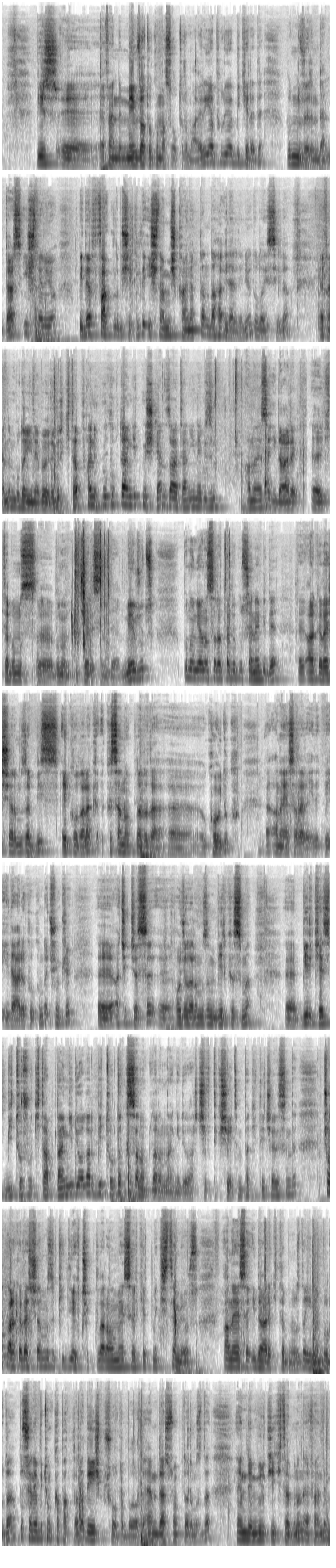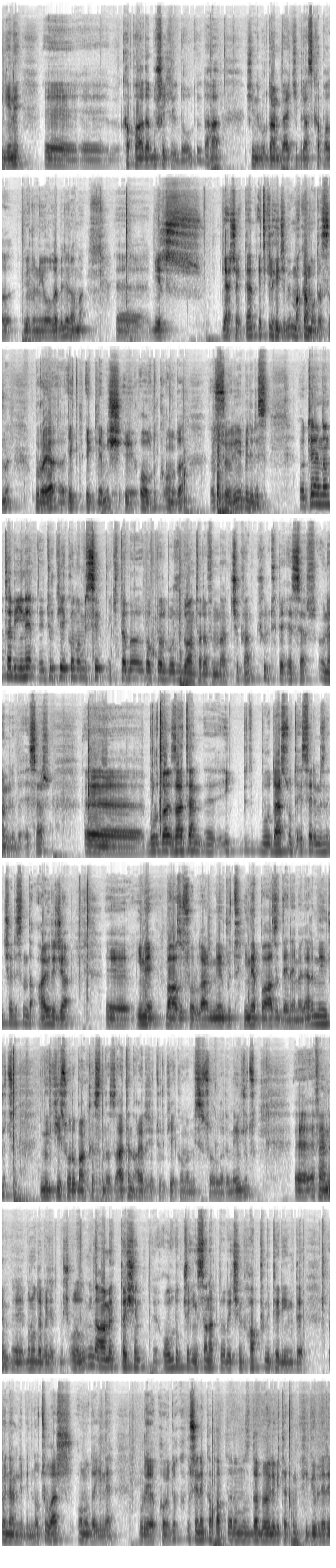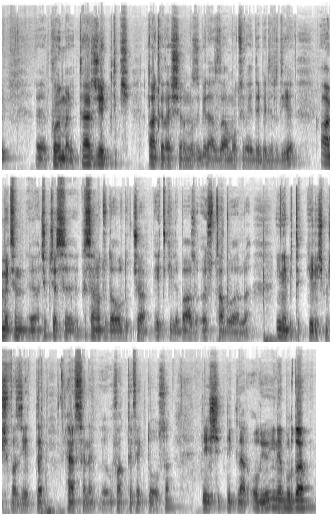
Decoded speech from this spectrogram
Bir e, efendim mevzuat okuması oturumu ayrı yapılıyor. Bir kere de bunun üzerinden ders işleniyor. Bir de farklı bir şekilde işlenmiş kaynaktan daha ilerleniyor. Dolayısıyla efendim bu da yine böyle bir kitap. Hani hukuktan gitmişken zaten yine bizim anayasa idare e, kitabımız e, bunun içerisinde mevcut. Bunun yanı sıra tabii bu sene bir de e, arkadaşlarımıza biz ek olarak kısa notları da e, koyduk e, anayasada ve, idare hukukunda. Çünkü açıkçası hocalarımızın bir kısmı bir kez bir tur kitaptan gidiyorlar. Bir turda kısa notlarından gidiyorlar. Çift dikiş eğitim paketi içerisinde. Çok arkadaşlarımızı pdf çıktılar almaya sevk etmek istemiyoruz. Anayasa idare kitabımız da yine burada. Bu sene bütün kapaklara değişmiş oldu bu arada. Hem ders notlarımızda hem de mülki kitabının efendim yeni e, e, kapağı da bu şekilde oldu. Daha şimdi buradan belki biraz kapalı görünüyor olabilir ama e, bir gerçekten etkileyici bir makam odasını buraya e, ek, eklemiş e, olduk. Onu da e, söyleyebiliriz. Öte yandan tabii yine e, Türkiye Ekonomisi kitabı Doktor Burcu Doğan tarafından çıkan kült bir eser, önemli bir eser. Ee, burada zaten e, ilk bu ders notu eserimizin içerisinde ayrıca e, yine bazı sorular mevcut, yine bazı denemeler mevcut. Mülki Soru Bankası'nda zaten ayrıca Türkiye Ekonomisi soruları mevcut. E, efendim e, bunu da belirtmiş olalım. Yine Ahmet Taş'ın e, oldukça insan hakları için hap niteliğinde önemli bir notu var. Onu da yine buraya koyduk. Bu sene kapaklarımızda böyle bir takım figürleri koymayı tercih ettik. Arkadaşlarımızı biraz daha motive edebilir diye. Ahmet'in e, açıkçası kısa notu da oldukça etkili bazı öz tablolarla yine bir tık gelişmiş vaziyette her sene e, ufak tefek de olsa değişiklikler oluyor. Yine burada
